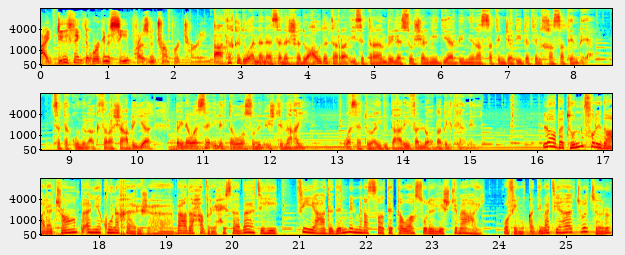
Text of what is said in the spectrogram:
I do think that we're going to see President Trump returning. أعتقد أننا سنشهد عودة الرئيس ترامب إلى ال social media بمنصة جديدة خاصة به. ستكون الأكثر شعبية بين وسائل التواصل الاجتماعي وستعيد تعريف اللعبة بالكامل. لعبة فرض على ترامب أن يكون خارجها بعد حظر حساباته في عدد من منصات التواصل الاجتماعي وفي مقدمتها تويتر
